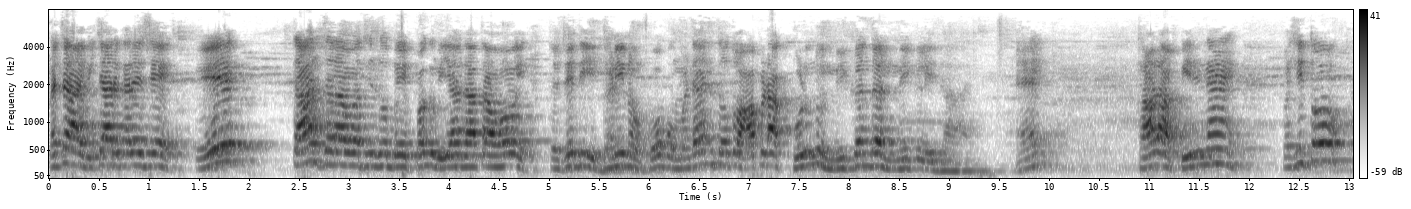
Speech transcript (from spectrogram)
કચા વિચાર કરે છે, એક તાર ચલાવવાથી જો બે પગ વ્યા જાતા હોય, તો જેથી ધણીનો કોપ મંડાય ને તો તો આપણા કુળનું નિકંદન નીકળી જાય. હે? થાળા પીરને પછી તો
